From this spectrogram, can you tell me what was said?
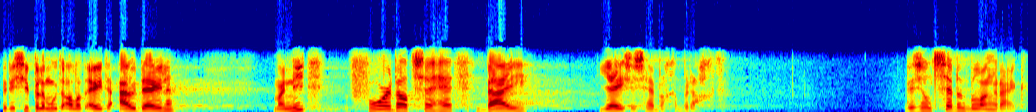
De discipelen moeten al het eten uitdelen, maar niet voordat ze het bij Jezus hebben gebracht. Dit is ontzettend belangrijk.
